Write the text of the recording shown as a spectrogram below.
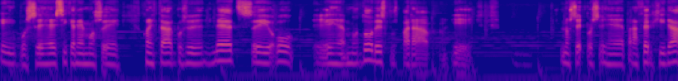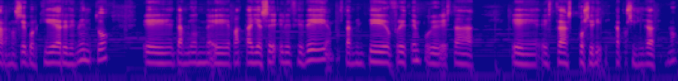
eh, pues eh, si queremos conectar pues LEDs o motores, pues para, no sé, pues para hacer girar, no sé, cualquier elemento, eh, también eh, pantallas LCD, pues también te ofrecen pues, esta, eh, estas, posibilidades. ¿no?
